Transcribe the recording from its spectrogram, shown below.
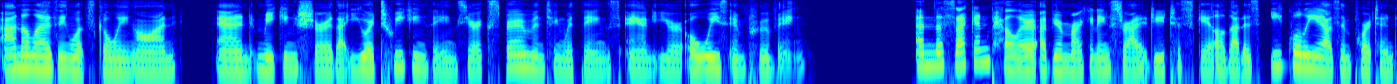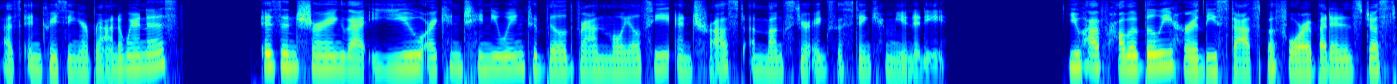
analyzing what's going on, and making sure that you are tweaking things, you're experimenting with things, and you're always improving. And the second pillar of your marketing strategy to scale that is equally as important as increasing your brand awareness is ensuring that you are continuing to build brand loyalty and trust amongst your existing community. You have probably heard these stats before, but it is just,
